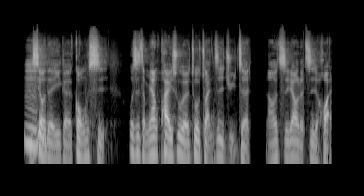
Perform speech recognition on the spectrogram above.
，Excel 的一个公式，或是怎么样快速的做转置矩阵，然后资料的置换。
